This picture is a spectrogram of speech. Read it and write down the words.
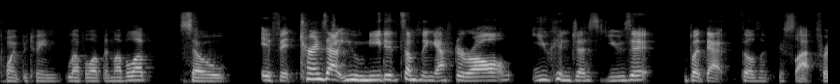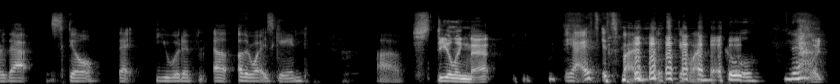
point between level up and level up. So if it turns out you needed something after all you can just use it but that fills up your slot for that skill that you would have uh, otherwise gained. Uh, stealing that yeah it's, it's fun it's a good one. Cool. Like-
